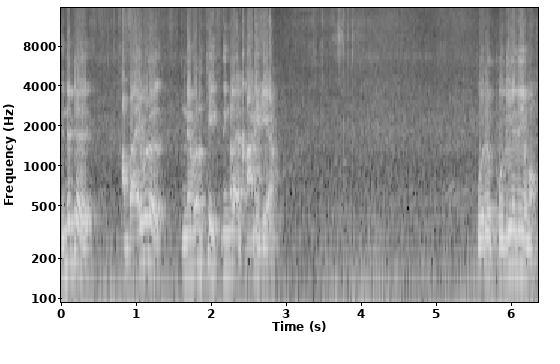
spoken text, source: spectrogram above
എന്നിട്ട് ആ ബൈബിൾ നിവർത്തി നിങ്ങളെ കാണിക്കുകയാണ്. ഒരു പുതിയ നിയമം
